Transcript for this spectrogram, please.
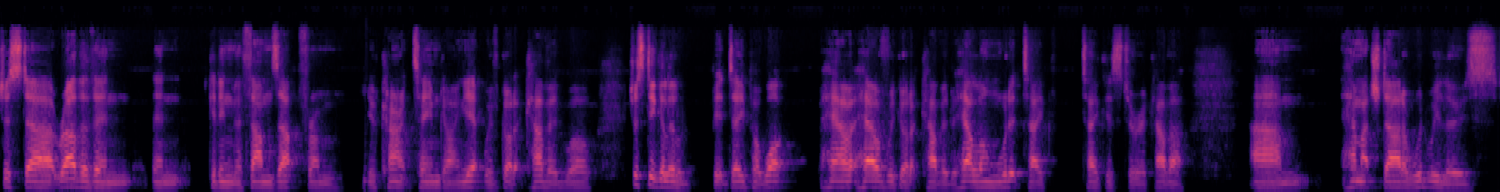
just uh, rather than than getting the thumbs up from your current team, going, "Yep, we've got it covered." Well, just dig a little bit deeper. What, how, how have we got it covered? How long would it take take us to recover? Um, how much data would we lose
